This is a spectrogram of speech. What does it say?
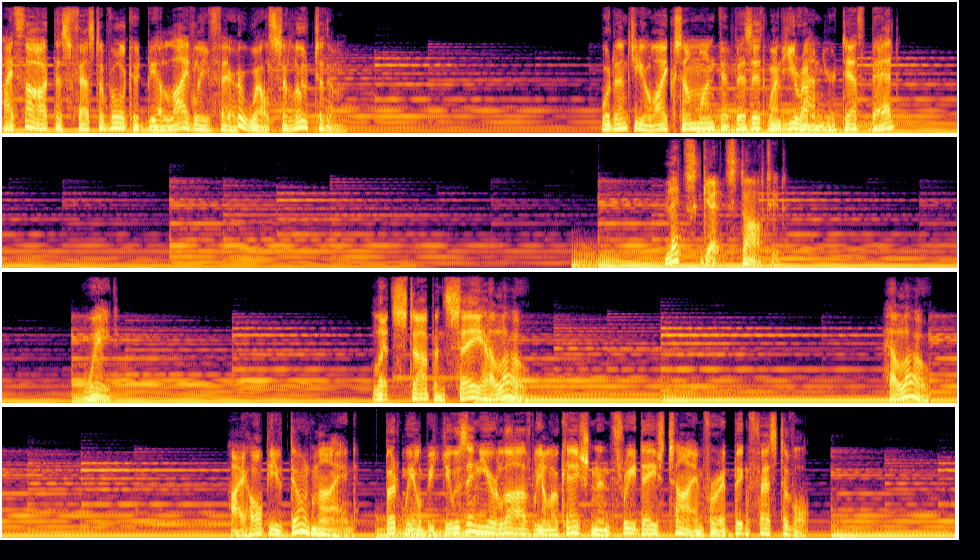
I thought this festival could be a lively farewell salute to them. Wouldn't you like someone to visit when you're on your deathbed? Let's get started. Wait. Let's stop and say hello. Hello. I hope you don't mind, but we'll be using your lovely location in three days' time for a big festival.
